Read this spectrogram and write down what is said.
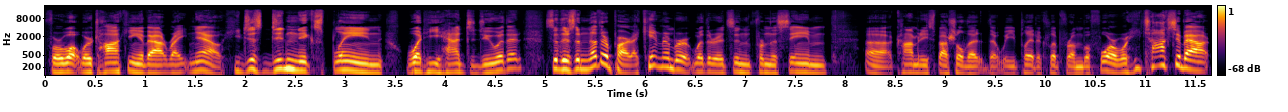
for what we're talking about right now. He just didn't explain what he had to do with it. So there's another part. I can't remember whether it's in from the same uh, comedy special that, that we played a clip from before, where he talks about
